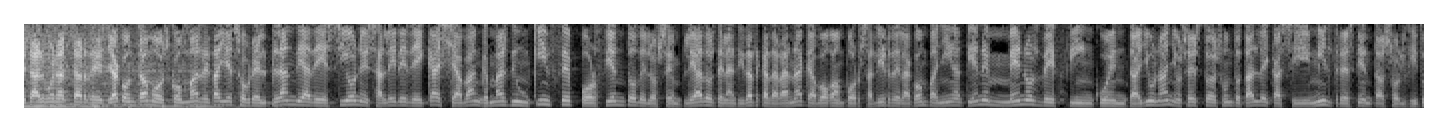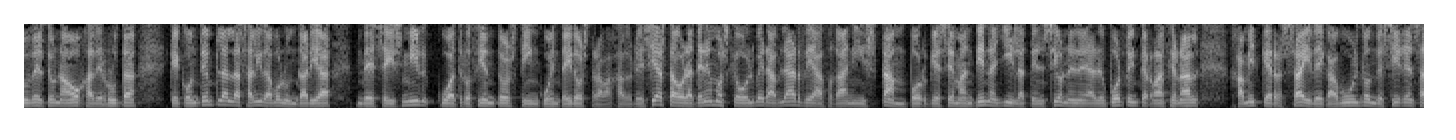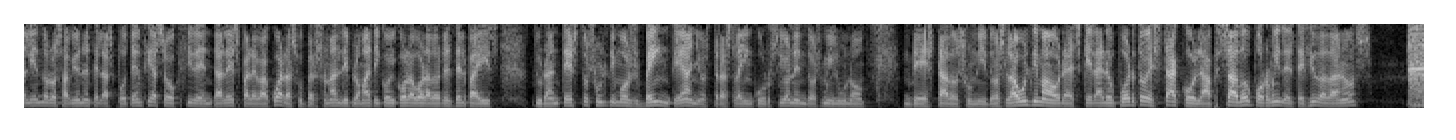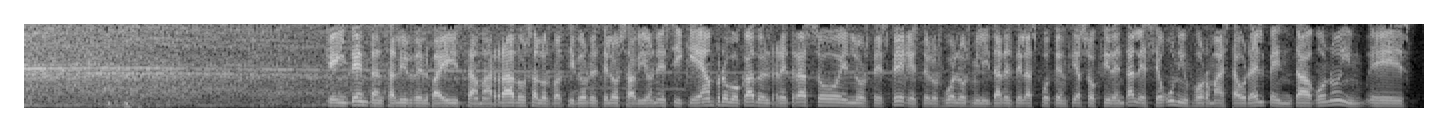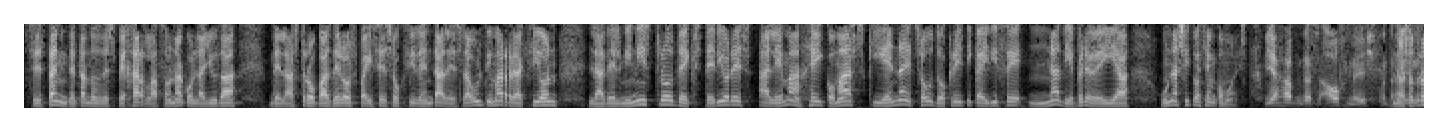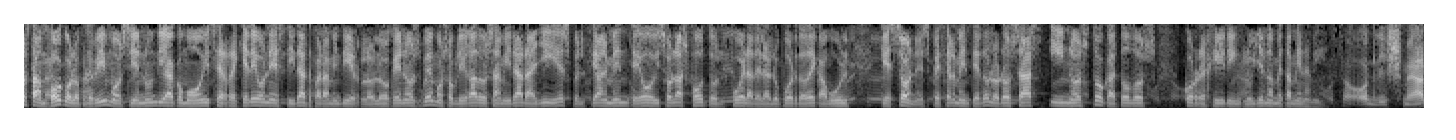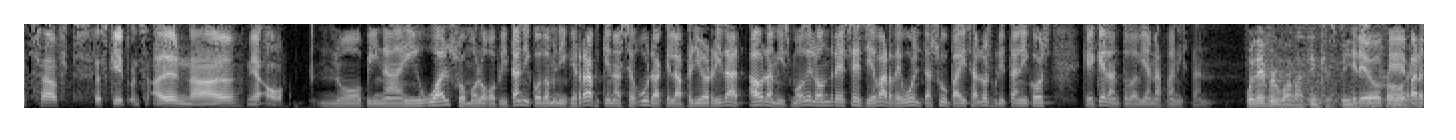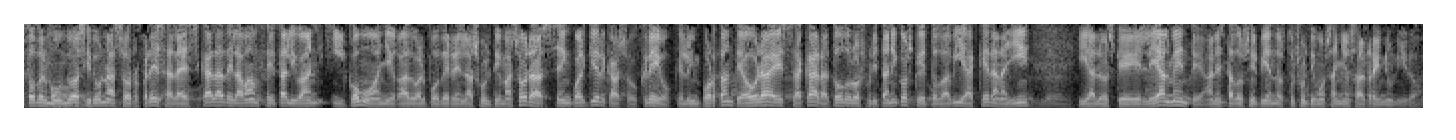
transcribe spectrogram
¿Qué tal? Buenas tardes. Ya contamos con más detalles sobre el plan de adhesiones al ERE de CaixaBank. Más de un 15% de los empleados de la entidad catalana que abogan por salir de la compañía tienen menos de 51 años. Esto es un total de casi 1.300 solicitudes de una hoja de ruta que contempla la salida voluntaria de 6.452 trabajadores. Y hasta ahora tenemos que volver a hablar de Afganistán porque se mantiene allí la tensión en el aeropuerto internacional Hamid Karzai de Kabul, donde siguen saliendo los aviones de las potencias occidentales para evacuar a su personal diplomático y colaboradores del país durante estos últimos 20 años tras la incursión en 2001 de Estados Unidos. La última hora es que el aeropuerto está colapsado por miles de ciudadanos que intentan salir del país amarrados a los bastidores de los aviones y que han provocado el retraso en los despegues de los vuelos militares de las potencias occidentales. Según informa hasta ahora el Pentágono, eh, se están intentando despejar la zona con la ayuda de las tropas de los países occidentales. La última reacción, la del ministro de Exteriores alemán Heiko Maas, quien ha hecho autocrítica y dice nadie preveía una situación como esta. Nosotros tampoco lo previmos y en un día como hoy se requiere honestidad para mentirlo. Lo que nos vemos obligados a mirar allí, especialmente hoy, son las fotos fuera del aeropuerto de Kabul, que son especialmente dolorosas y nos toca a todos corregir, incluyéndome también a mí. No opina igual su homólogo británico Dominic Raab, quien asegura que la prioridad ahora mismo de Londres es llevar de vuelta a su país a los británicos que quedan todavía en Afganistán. Creo que para todo el mundo ha sido una sorpresa la escala del avance talibán y cómo han llegado al poder en las últimas horas. En cualquier caso, creo que lo importante ahora es sacar a todos los británicos que todavía quedan allí y a los que lealmente han estado sirviendo estos últimos años al Reino Unido.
